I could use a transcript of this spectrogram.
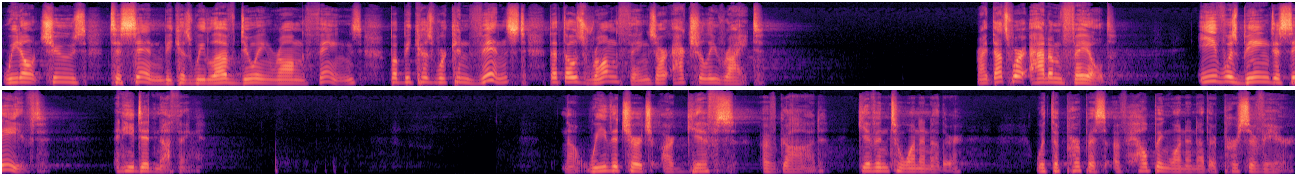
we don't choose to sin because we love doing wrong things, but because we're convinced that those wrong things are actually right. Right? That's where Adam failed. Eve was being deceived, and he did nothing. Now, we, the church, are gifts of God given to one another with the purpose of helping one another persevere.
